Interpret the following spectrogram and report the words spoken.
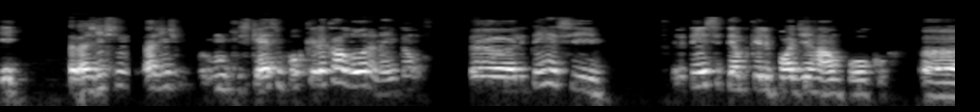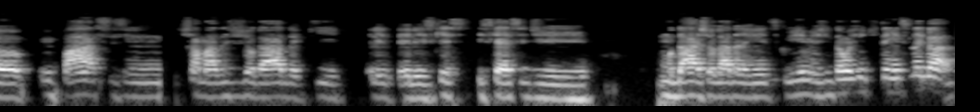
e a gente a gente esquece um pouco que ele é caloura, né? Então uh, ele tem esse ele tem esse tempo que ele pode errar um pouco uh, em passes, em chamadas de jogada que ele, ele esquece, esquece de mudar a jogada na linha de scrimmage. Então a gente tem esse legado.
